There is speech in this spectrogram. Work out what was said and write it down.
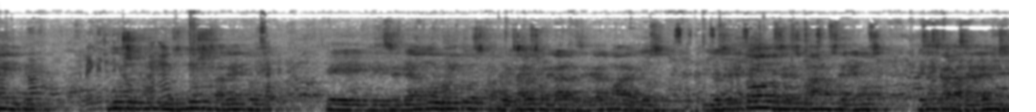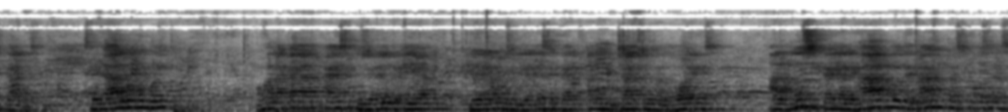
gente, muchos niños, muchos talentos, que, que serían muy bonitos aprovecharlos con el arte, sería algo maravilloso. Y yo sé que todos los seres humanos tenemos esas capacidades musicales. Sería algo muy bonito. Ojalá cada, cada institución educativa tuviera la posibilidad de acercar a los muchachos, a los jóvenes, a la música y alejarlos de tantas cosas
